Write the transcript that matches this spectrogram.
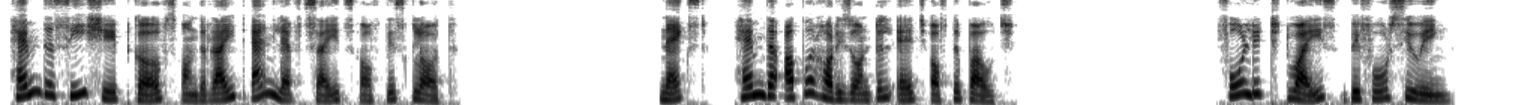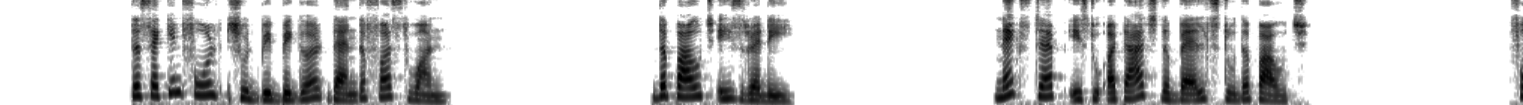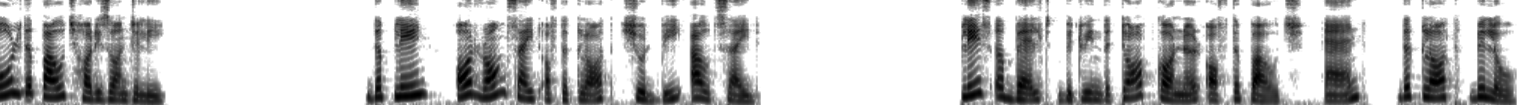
Hem the C-shaped curves on the right and left sides of this cloth. Next, Hem the upper horizontal edge of the pouch. Fold it twice before sewing. The second fold should be bigger than the first one. The pouch is ready. Next step is to attach the belts to the pouch. Fold the pouch horizontally. The plain or wrong side of the cloth should be outside. Place a belt between the top corner of the pouch and the cloth below.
